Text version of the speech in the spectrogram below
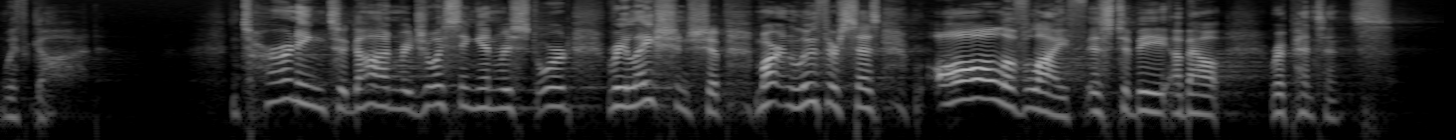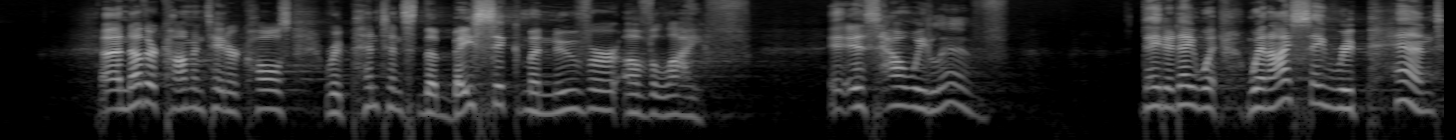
with God. Turning to God and rejoicing in restored relationship. Martin Luther says all of life is to be about repentance. Another commentator calls repentance the basic maneuver of life. It's how we live day to day. When, when I say repent,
